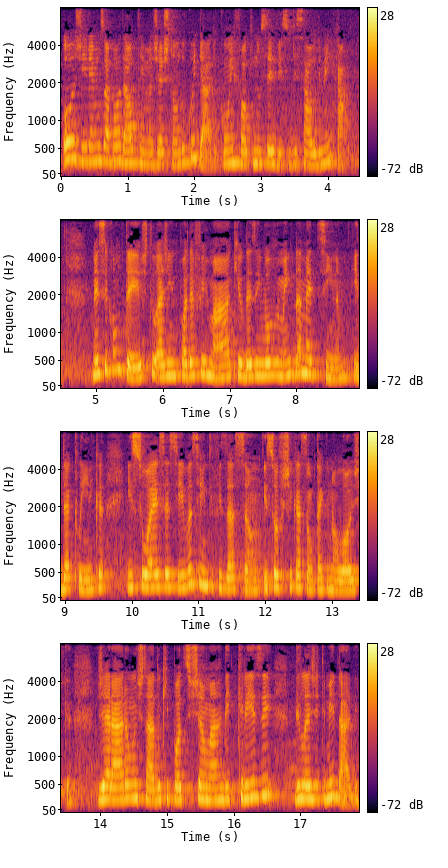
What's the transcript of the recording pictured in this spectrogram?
Hoje iremos abordar o tema gestão do cuidado, com enfoque no serviço de saúde mental. Nesse contexto, a gente pode afirmar que o desenvolvimento da medicina e da clínica e sua excessiva cientificação e sofisticação tecnológica geraram um estado que pode se chamar de crise de legitimidade,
